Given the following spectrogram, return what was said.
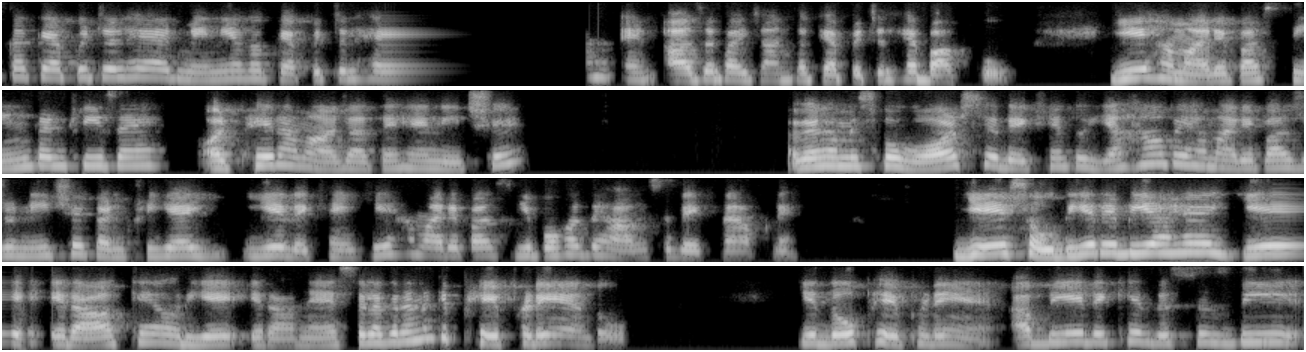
का कैपिटल है अर्मेनिया का कैपिटल है एंड आजरबाईजान का कैपिटल है बाकू ये हमारे पास तीन कंट्रीज़ हैं और फिर हम आ जाते हैं नीचे। अगर हम इसको गौर से देखें तो यहाँ पे हमारे पास जो नीचे कंट्री है, ये देखें, ये हमारे पास, ये बहुत ध्यान से देखना है आपने। ये सऊदी अरेबिया है, ये इराक है और ये ईरान है। ऐसे लग रहा है ना कि फेफड़े हैं दो। ये दो फेफड़े हैं। अब ये देखिए this is the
